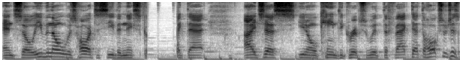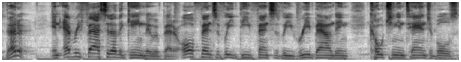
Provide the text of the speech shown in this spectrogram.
And so even though it was hard to see the Knicks go like that, I just, you know, came to grips with the fact that the Hawks were just better. In every facet of the game, they were better. Offensively, defensively, rebounding, coaching intangibles.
